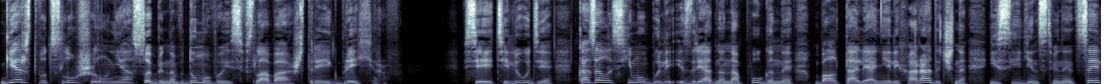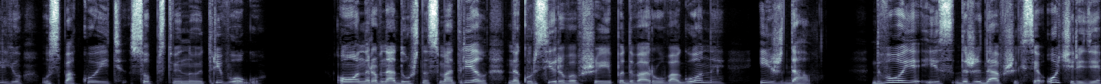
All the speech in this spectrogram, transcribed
Герствуд слушал, не особенно вдумываясь в слова штрейк-брехеров. Все эти люди, казалось, ему были изрядно напуганы, болтали они лихорадочно и с единственной целью успокоить собственную тревогу. Он равнодушно смотрел на курсировавшие по двору вагоны и ждал. Двое из дожидавшихся очереди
